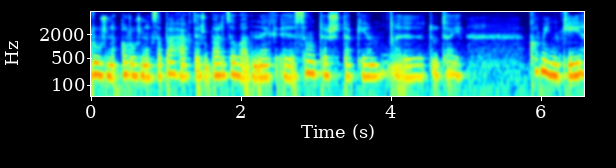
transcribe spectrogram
różne, o różnych zapachach, też bardzo ładnych. E, są też takie e, tutaj kominki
